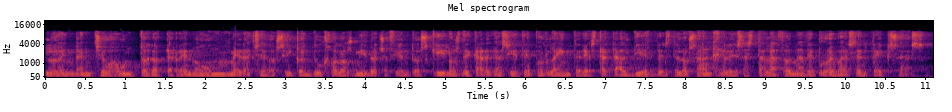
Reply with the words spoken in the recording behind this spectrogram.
Lo enganchó a un todoterreno un Med H2 y condujo los 1800 kilos de carga 7 por la Interestatal 10 desde Los Ángeles hasta la zona de pruebas en Texas.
